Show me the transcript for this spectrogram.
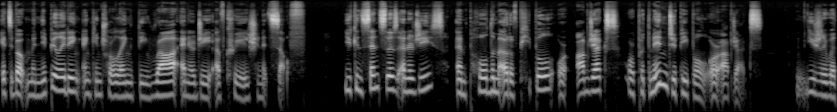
It's about manipulating and controlling the raw energy of creation itself. You can sense those energies and pull them out of people or objects, or put them into people or objects, usually with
